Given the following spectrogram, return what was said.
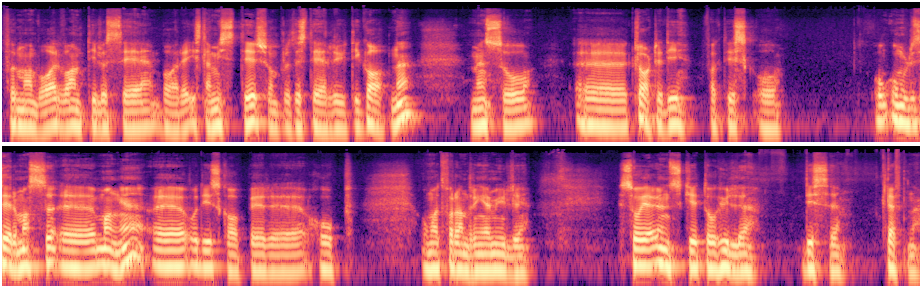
For man var vant til å se bare islamister som protesterer ute i gatene. Men så eh, klarte de faktisk å, å mobilisere masse, eh, mange, eh, og de skaper eh, håp om at forandring er mulig. Så jeg ønsket å hylle disse kreftene.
